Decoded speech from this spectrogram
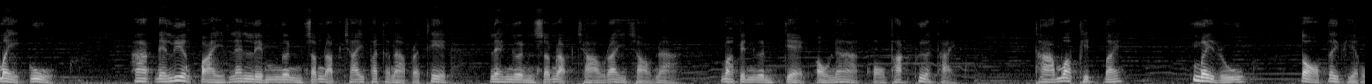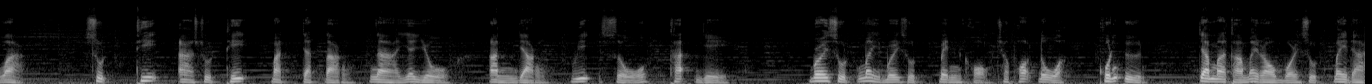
ไม่กู้ หากได้เลี่ยงไปและเล็มเงินสำหรับใช้พัฒนาประเทศ และเงินสำหรับชาวไร่ชาวนา มาเป็นเงินแจกเอาหน้าของพรรคเพื่อไทย ถามว่าผิดไหม ไม่รู้ ตอบได้เพียงว่า สุดทิอาสุดทิปัจจตัง นายโย อัญญัง วิโสทะเย บริสุทธิ์ไม่บริสุทธิ์เป็นของเฉพาะตัว คนอื่นจะมาทำให้เราบริสุทธิ์ไม่ได้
